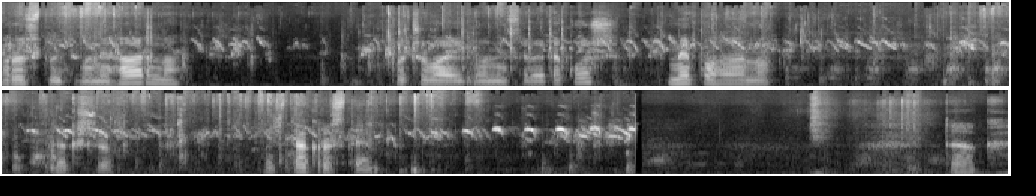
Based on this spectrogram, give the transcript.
Ростуть вони гарно. Почувають вони себе також непогано. Так що ось так ростемо. Так,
